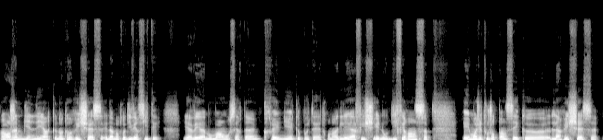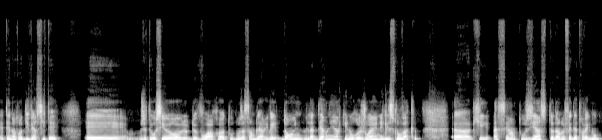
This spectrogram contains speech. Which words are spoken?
Alors j'aime bien dire que notre richesse est dans notre diversité. Il y avait un moment où certains craignaient que peut-être on allait afficher nos différences. Et moi j'ai toujours pensé que la richesse était notre diversité et j'étais aussi heureux de voir euh, toutes nos assemblées arriver, dont la dernière qui nous rejoint, une église slovaque, euh, qui est assez enthousiaste dans le fait d'être avec nous.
